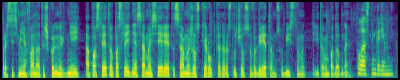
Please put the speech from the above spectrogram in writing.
Простите меня, фанаты «Школьных дней». А после этого последняя самая серия — это самый жесткий рут, который случился в игре, там, с убийством и тому подобное. Классный гаремник.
